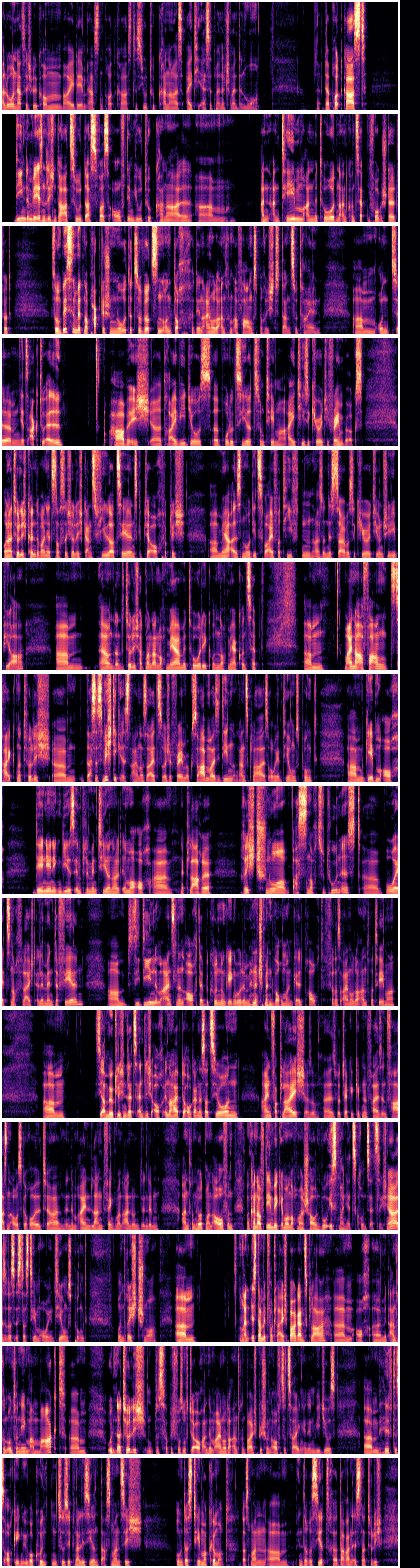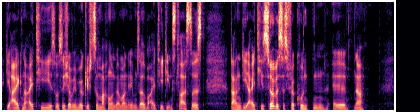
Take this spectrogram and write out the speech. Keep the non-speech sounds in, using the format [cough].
Hallo und herzlich willkommen bei dem ersten Podcast des YouTube-Kanals IT Asset Management and More. Der Podcast dient im Wesentlichen dazu, das, was auf dem YouTube-Kanal ähm, an, an Themen, an Methoden, an Konzepten vorgestellt wird, so ein bisschen mit einer praktischen Note zu würzen und doch den ein oder anderen Erfahrungsbericht dann zu teilen. Ähm, und ähm, jetzt aktuell habe ich äh, drei Videos äh, produziert zum Thema IT Security Frameworks. Und natürlich könnte man jetzt noch sicherlich ganz viel erzählen. Es gibt ja auch wirklich äh, mehr als nur die zwei vertieften, also NIST Cyber Security und GDPR. Ähm, ja, und dann natürlich hat man dann noch mehr Methodik und noch mehr Konzept. Ähm, meine Erfahrung zeigt natürlich, ähm, dass es wichtig ist, einerseits solche Frameworks zu haben, weil sie dienen ganz klar als Orientierungspunkt, ähm, geben auch denjenigen, die es implementieren, halt immer auch äh, eine klare Richtschnur, was noch zu tun ist, äh, wo jetzt noch vielleicht Elemente fehlen. Ähm, sie dienen im Einzelnen auch der Begründung gegenüber dem Management, warum man Geld braucht für das ein oder andere Thema. Ähm, sie ermöglichen letztendlich auch innerhalb der Organisation einen Vergleich. Also ja, es wird ja gegebenenfalls in Phasen ausgerollt. Ja. In dem einen Land fängt man an und in dem anderen hört man auf. Und man kann auf dem Weg immer noch mal schauen, wo ist man jetzt grundsätzlich. Ja. Also das ist das Thema Orientierungspunkt und Richtschnur. Ähm, man ist damit vergleichbar, ganz klar, ähm, auch äh, mit anderen Unternehmen am Markt. Ähm, und natürlich, das habe ich versucht ja auch an dem einen oder anderen Beispiel schon aufzuzeigen in den Videos, ähm, hilft es auch gegenüber Kunden zu signalisieren, dass man sich um das Thema kümmert, dass man ähm, interessiert daran ist, natürlich die eigene IT so sicher wie möglich zu machen und wenn man eben selber IT-Dienstleister ist, dann die IT-Services für Kunden äh, na,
